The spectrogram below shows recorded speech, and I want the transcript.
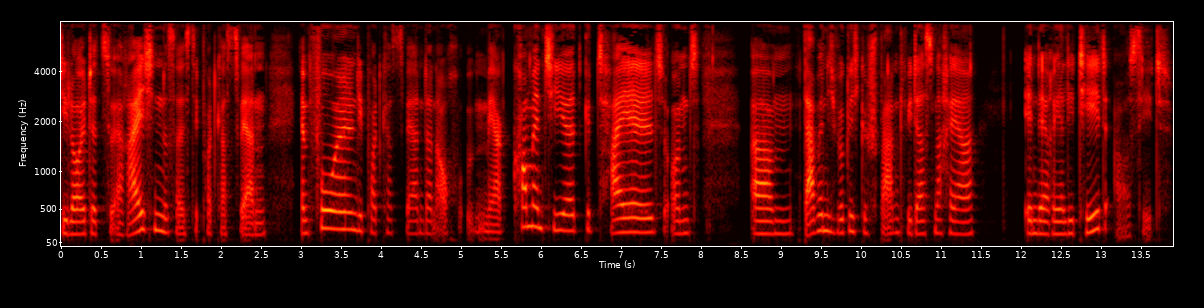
die Leute zu erreichen. Das heißt, die Podcasts werden empfohlen, die Podcasts werden dann auch mehr kommentiert, geteilt und ähm, da bin ich wirklich gespannt, wie das nachher in der Realität aussieht.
